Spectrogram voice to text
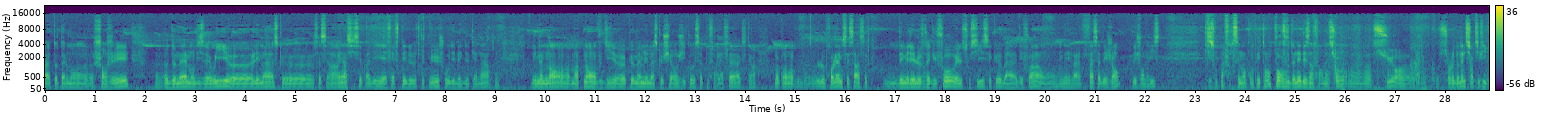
a totalement changé. De même, on disait oui, les masques, ça sert à rien si c'est pas des FFP2, trucs mûches ou des becs de canard. Et maintenant, maintenant, on vous dit que même les masques chirurgicaux, ça peut faire l'affaire, etc. Donc le problème, c'est ça, c'est démêler le vrai du faux. Et le souci, c'est que bah, des fois, on est face à des gens, les journalistes, qui ne sont pas forcément compétents pour vous donner des informations euh, sur, euh, sur le domaine scientifique.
